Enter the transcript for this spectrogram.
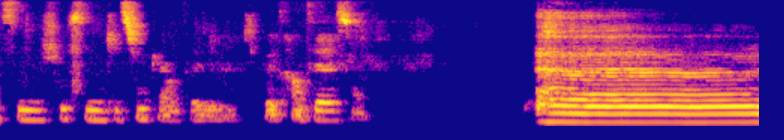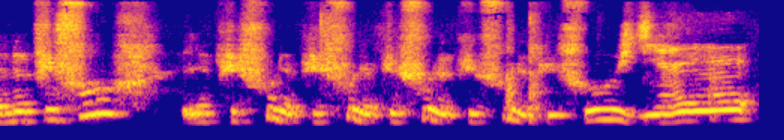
C'est une, je trouve que c'est une question qui, est intér- qui peut être intéressante. Euh, le plus fou, le plus fou, le plus fou, le plus fou, le plus fou, le plus fou, je dirais.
